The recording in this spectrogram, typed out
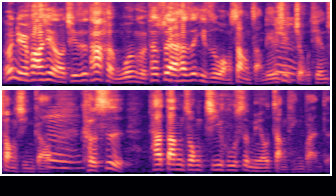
然后你会发现哦，其实它很温和。它虽然它是一直往上涨，连续九天创新高，可是它当中几乎是没有涨停板的。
